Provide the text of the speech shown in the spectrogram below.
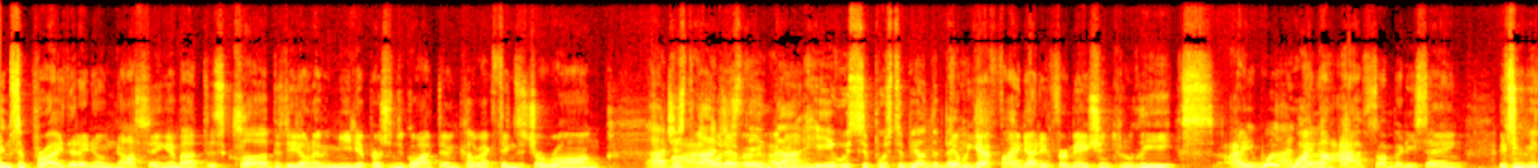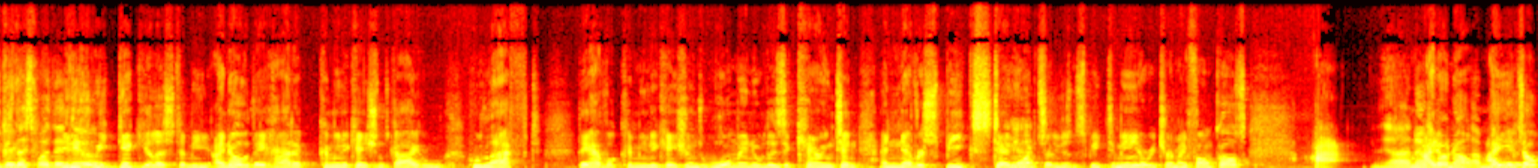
I'm surprised that I know nothing about this club, that they don't have a media person to go out there and correct things that are wrong. I just, Uh, I just whatever. think I that mean- he was supposed to be on the bench. that we got to find out information through leaks. I, wh- I why know, not have somebody saying it's ridiculous? that's what they It is do. ridiculous to me. I know they had a communications guy who who left. They have a communications woman who lives at Carrington and never speaks to anyone. Certainly doesn't speak to me or return my phone calls. I, Yeah, I know. I don't know. I, so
